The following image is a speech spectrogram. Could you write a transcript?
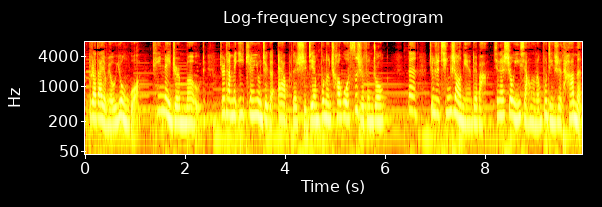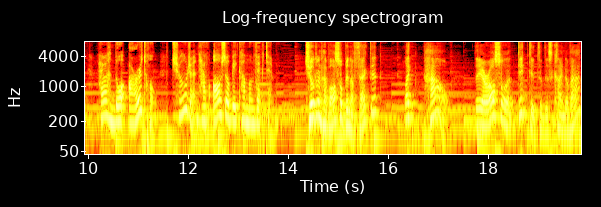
不知道大家有没有用过 Teenager Mode，就是他们一天用这个 app 的时间不能超过四十分钟。但这是青少年，对吧？现在受影响的呢不仅是他们，还有很多儿童。Children have also become a victim. Children have also been affected? Like how? They are also addicted to this kind of app?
